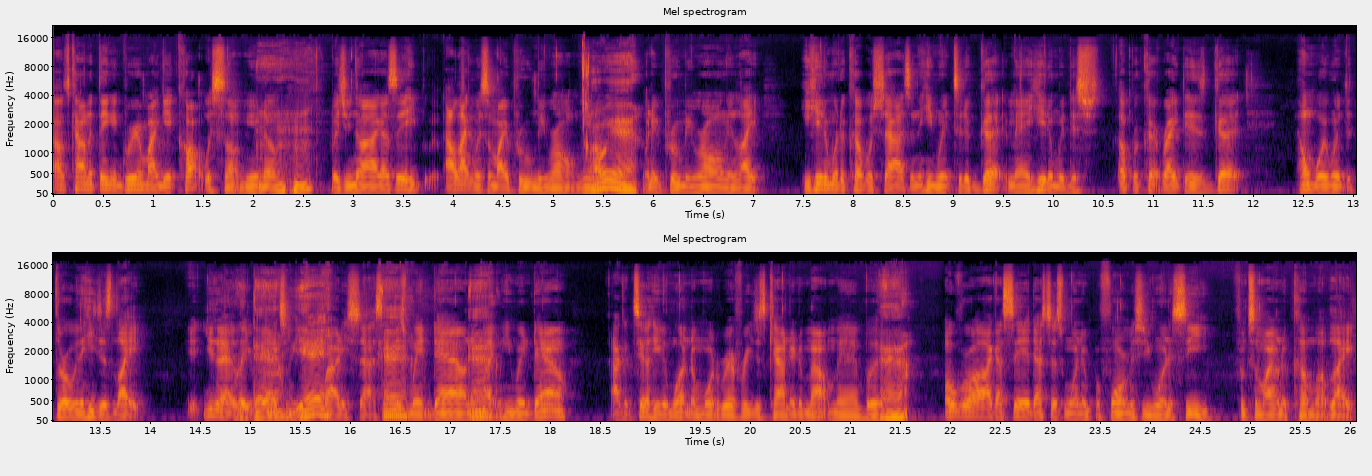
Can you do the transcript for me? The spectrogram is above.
I was kind of thinking Greer might get caught with something, you know. Mm-hmm. But you know, like I said, he, I like when somebody proved me wrong. You oh, know? Oh, yeah. when they proved me wrong and like he hit him with a couple shots and then he went to the gut, man. He hit him with this uppercut right to his gut. Homeboy went to throw it and he just like you know that late down. reaction you Yeah. body shots. He Yeah. just went down and like when he went down, I could tell he didn't want no more. The referee just counted him out, man. But Yeah. overall, like I said, that's just one of the performances you want to see from somebody on the come up. Like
